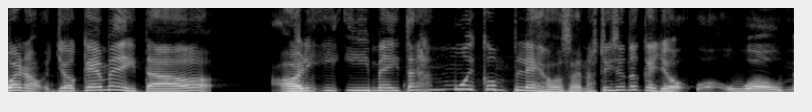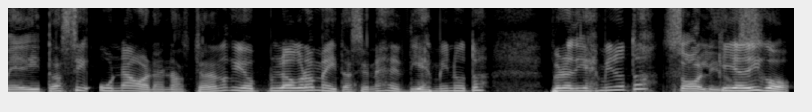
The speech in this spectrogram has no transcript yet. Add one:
bueno, yo que he meditado, y, y meditar es muy complejo, o sea, no estoy diciendo que yo, wow, medito así una hora, no, estoy hablando que yo logro meditaciones de 10 minutos, pero 10 minutos Sólidos. que yo digo,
